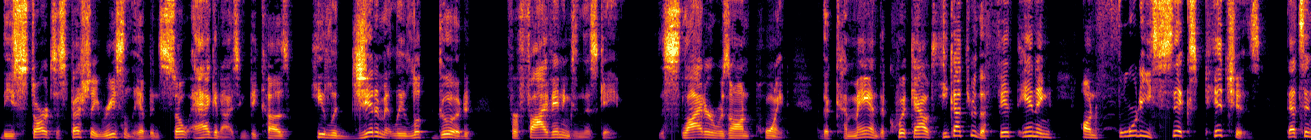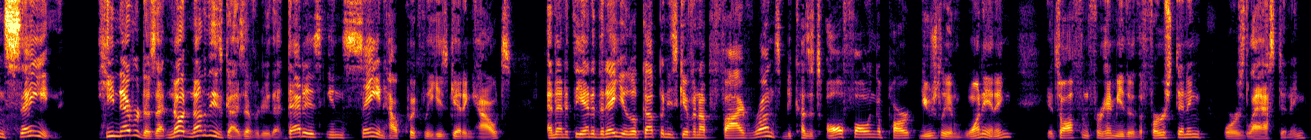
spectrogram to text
these starts, especially recently, have been so agonizing because he legitimately looked good for five innings in this game. The slider was on point. The command, the quick outs, he got through the fifth inning on 46 pitches. That's insane. He never does that. No, none of these guys ever do that. That is insane how quickly he's getting outs. And then at the end of the day, you look up and he's given up five runs because it's all falling apart, usually in one inning. It's often for him either the first inning or his last inning.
